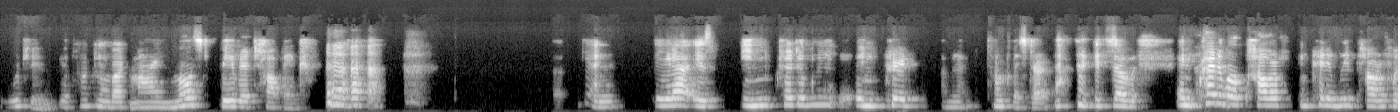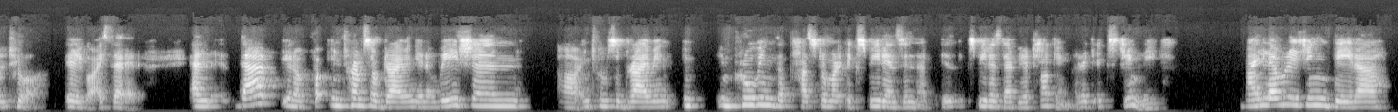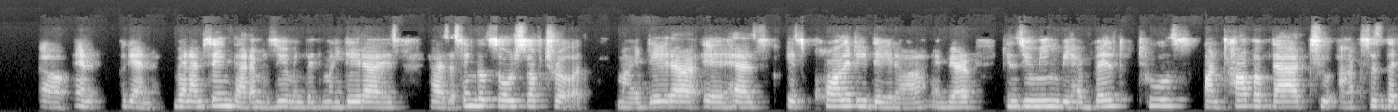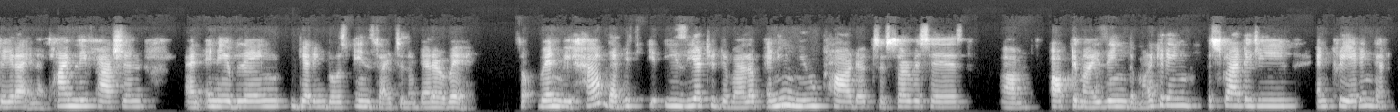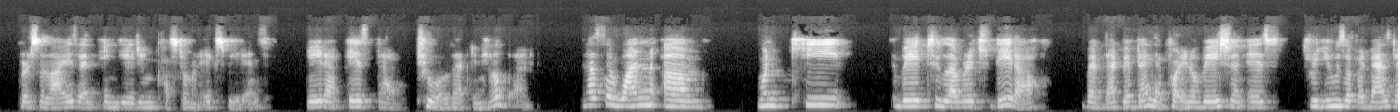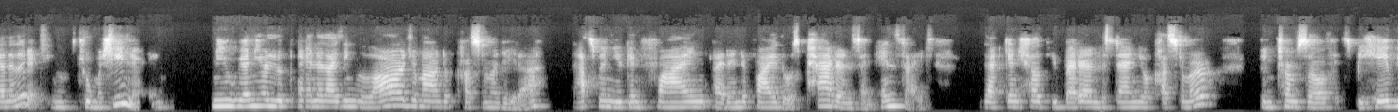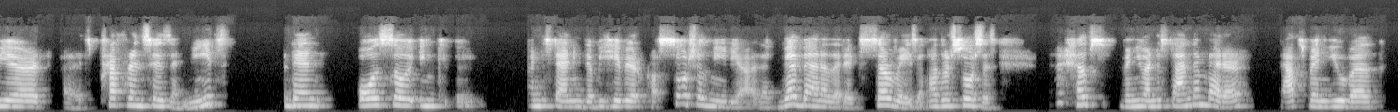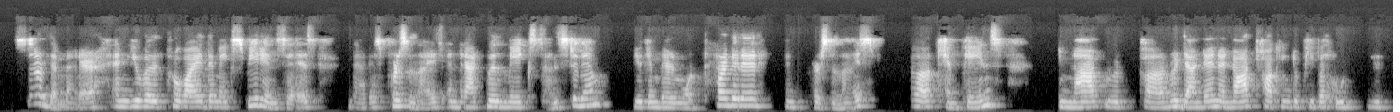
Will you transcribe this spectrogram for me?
Absolutely. You're talking about my most favorite topic again data is incredibly incredible I'm a tongue twister. it's a incredible power, incredibly powerful tool. There you go. I said it. And that, you know, in terms of driving innovation, uh, in terms of driving, Im- improving the customer experience in that experience that we are talking, like extremely by leveraging data. Uh, and again, when I'm saying that, I'm assuming that my data is has a single source of truth my data has is quality data and we are consuming we have built tools on top of that to access the data in a timely fashion and enabling getting those insights in a better way. So when we have that it's easier to develop any new products or services um, optimizing the marketing strategy and creating that personalized and engaging customer experience. Data is that tool that can help that. And that's the one um, one key way to leverage data but that we've done that for innovation is through use of advanced analytics through machine learning. when you're look, analyzing large amount of customer data, that's when you can find, identify those patterns and insights that can help you better understand your customer in terms of its behavior, uh, its preferences and needs. And then also in, understanding the behavior across social media, like web analytics, surveys, and other sources. That helps when you understand them better. That's when you will serve them better and you will provide them experiences that is personalized and that will make sense to them. You can build more targeted and personalized uh, campaigns, not uh, redundant and not talking to people who you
